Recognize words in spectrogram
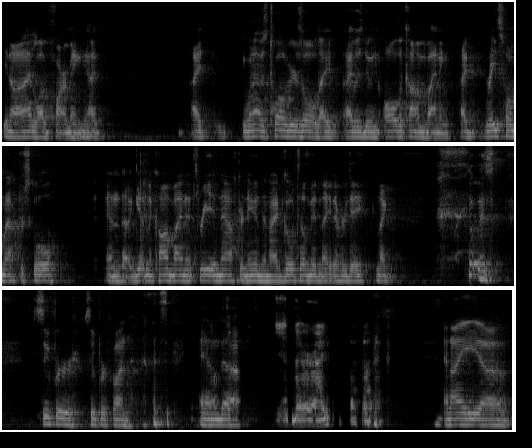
you know, I love farming. I've I when I was 12 years old, I I was doing all the combining. I'd race home after school and uh, get in the combine at three in the afternoon, and I'd go till midnight every day. Like it was super super fun, and uh, in there, right? and I, uh,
